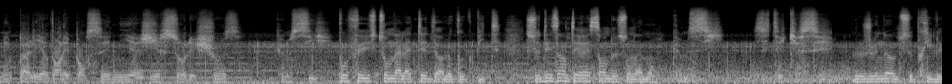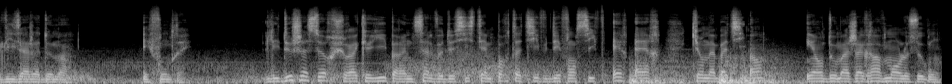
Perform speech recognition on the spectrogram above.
mais pas lire dans les pensées ni agir sur les choses. Comme si. Pophéus tourna la tête vers le cockpit, se désintéressant de son amant. Comme si c'était cassé. Le jeune homme se prit le visage à deux mains, effondré. Les deux chasseurs furent accueillis par une salve de systèmes portatifs défensifs RR qui en abattit un et endommagea gravement le second.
